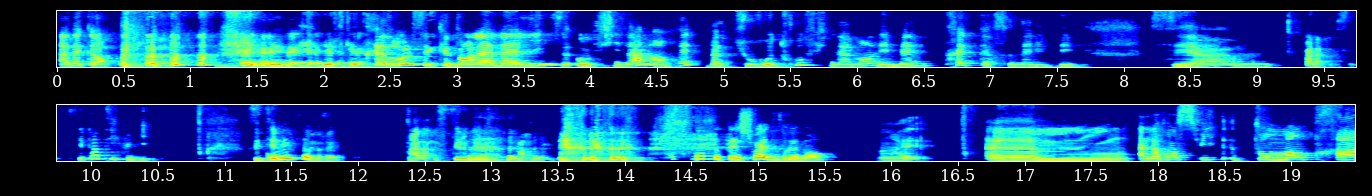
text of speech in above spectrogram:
Ah, d'accord. et ce qui est très drôle, c'est que dans l'analyse, au final, en fait, bah, tu retrouves finalement les mêmes traits de personnalité. C'est euh, voilà, c'est particulier. Oui, c'est vrai. Voilà, c'était le petit C'était chouette, vraiment. Ouais. Euh, alors ensuite, ton mantra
